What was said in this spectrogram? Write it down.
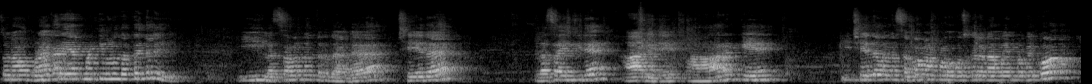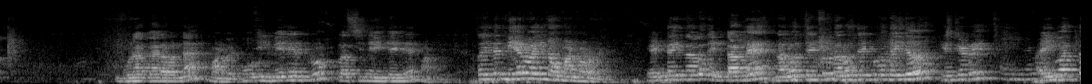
ಸೊ ನಾವು ಗುಣಾಕಾರ ಯಾಕೆ ಮಾಡ್ತೀವಿ ಅನ್ನೋದು ಅರ್ಥ ಈ ಲಸವನ್ನ ತೆಗೆದಾಗ ಛೇದ ಲಸ ಎಷ್ಟಿದೆ? ಆರಿದೆ. ಆ ಆರಕ್ಕೆ ಈ ಛೇದವನ್ನ ಸಮ ಮಾಡ್ಕೊಳ್ಳೋಕೋಸ್ಕರ ನಾವು ಏನ್ ಮಾಡ್ಬೇಕು? ಗುಣಾಕಾರವನ್ನ ಮಾಡಬೇಕು. ಇಲ್ಲಿ ಮೇಲೆ ಏನ್ರು ಪ್ಲಸ್ ಚಿಹ್ನೆ ಇದೆ ಇದೆ ಮಾಡ್ತೀವಿ. ಸೊ ಇದನ್ನ ನೇರವಾಗಿ ನಾವು ಮಾಡಿ ನೋಡೋಣ. ಎಂಟೈದು ನಲವತ್ತು ಎಂಟಾರ್ಲೆ ನಲವತ್ತೆಂಟು ನಲವತ್ತೆಂಟು ಒಂದು ಐದು ಎಷ್ಟು ಹೇಳ್ರಿ? ಐವತ್ತ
